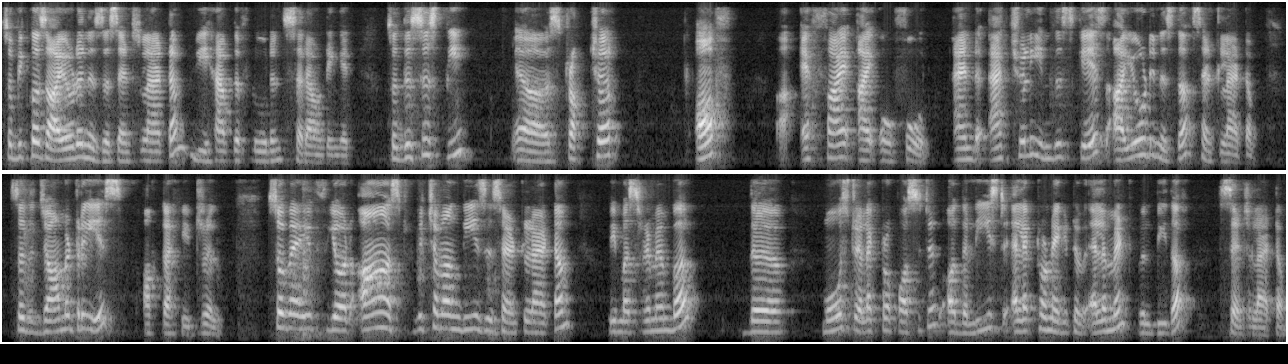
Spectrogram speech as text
So because iodine is the central atom, we have the fluorine surrounding it. So this is the uh, structure of uh, FiIO4 and actually in this case iodine is the central atom. So the geometry is octahedral. So if you're asked which among these is central atom, we must remember the most electropositive or the least electronegative element will be the central atom.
